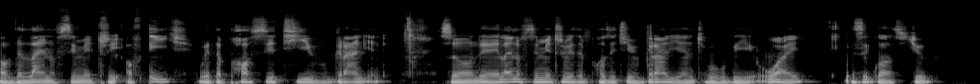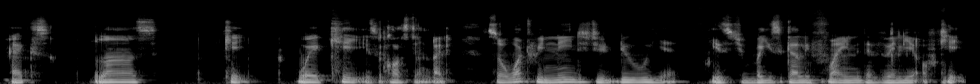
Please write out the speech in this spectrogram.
of the line of symmetry of H with a positive gradient. So the line of symmetry with a positive gradient will be Y is equals to X plus K, where K is a constant, right? So what we need to do here is to basically find the value of K.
